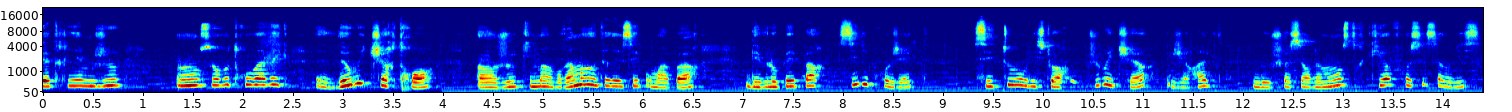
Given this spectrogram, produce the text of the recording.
Quatrième jeu, on se retrouve avec The Witcher 3, un jeu qui m'a vraiment intéressé pour ma part, développé par CD Projekt. C'est toujours l'histoire du Witcher, Geralt, le chasseur de monstres, qui offre ses services.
